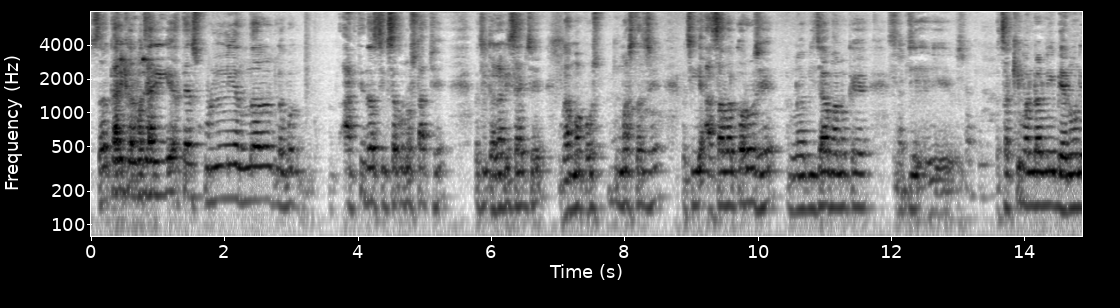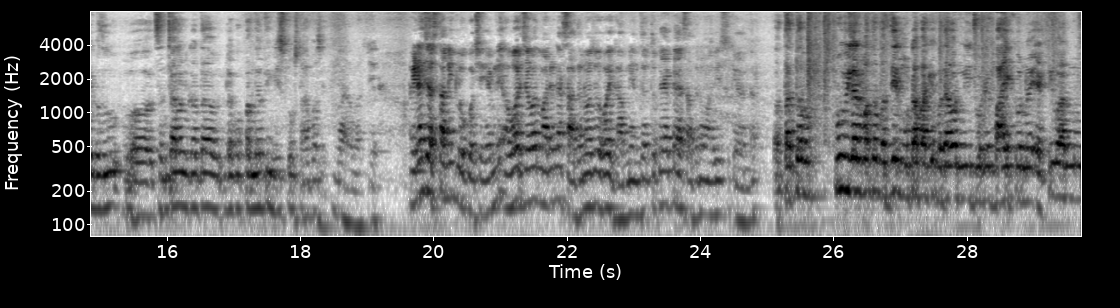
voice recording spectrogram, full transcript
સરકારી કર્મચારી અત્યારે સ્કૂલની અંદર લગભગ આઠથી દસ શિક્ષકોનો સ્ટાફ છે પછી તલાટી સાહેબ છે ગામમાં પોસ્ટ માસ્ટર છે પછી આશા વર્કરો છે અને બીજા માનો કે સખી મંડળની બહેનોને બધું સંચાલન કરતા લગભગ પંદરથી વીસનો સ્ટાફ હશે. બરાબર છે. અહીંના જે સ્થાનિક લોકો છે એમને અવર જવર માટેના સાધનો જો હોય ગામની અંદર તો કયા કયા સાધનો આવી શકે અંદર? અત્યારે તો ટુ વ્હીલરમાં તો બધી મોટા ભાગે બધાની જોડે બાઇક અને એક્ટિવાનું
